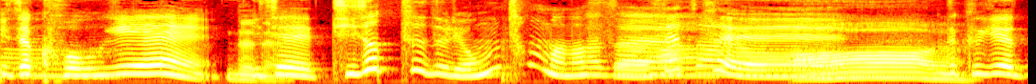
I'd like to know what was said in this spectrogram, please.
이제 거기에 네네. 이제 디저트들이 엄청 많았어요 맞아요. 세트에. 아. 근데 그게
